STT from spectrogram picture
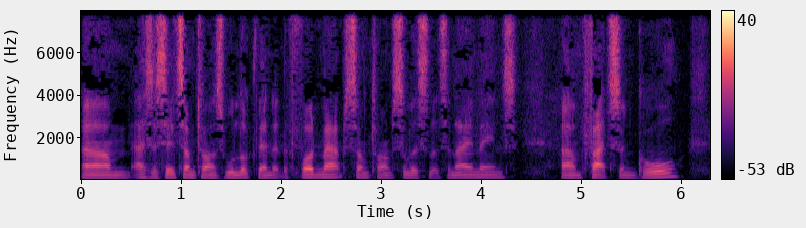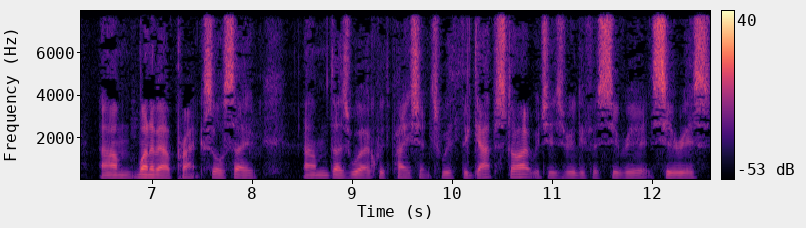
Um, as I said, sometimes we'll look then at the FODMAPs, sometimes salicylates and amines, um, fats and gall. Um, one of our pracs also um, does work with patients with the GAPS diet, which is really for serious, serious,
